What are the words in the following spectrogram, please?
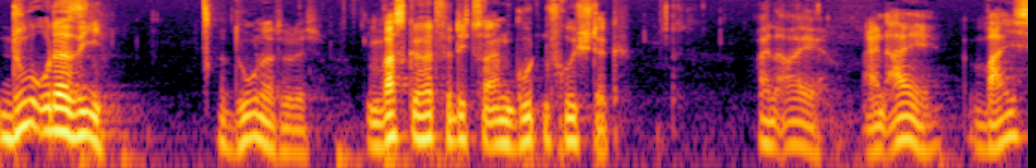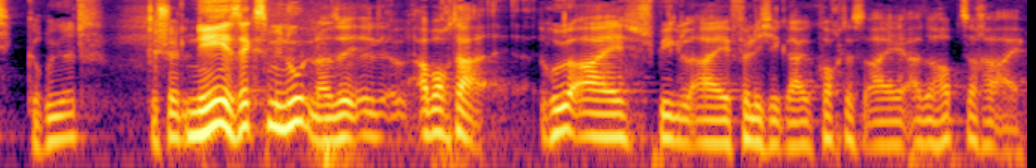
Du oder sie? Du natürlich. Was gehört für dich zu einem guten Frühstück? Ein Ei. Ein Ei. Weich, gerührt, geschüttelt? Nee, sechs Minuten, also, äh, aber auch da Rührei, Spiegelei, völlig egal, gekochtes Ei, also Hauptsache Ei.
